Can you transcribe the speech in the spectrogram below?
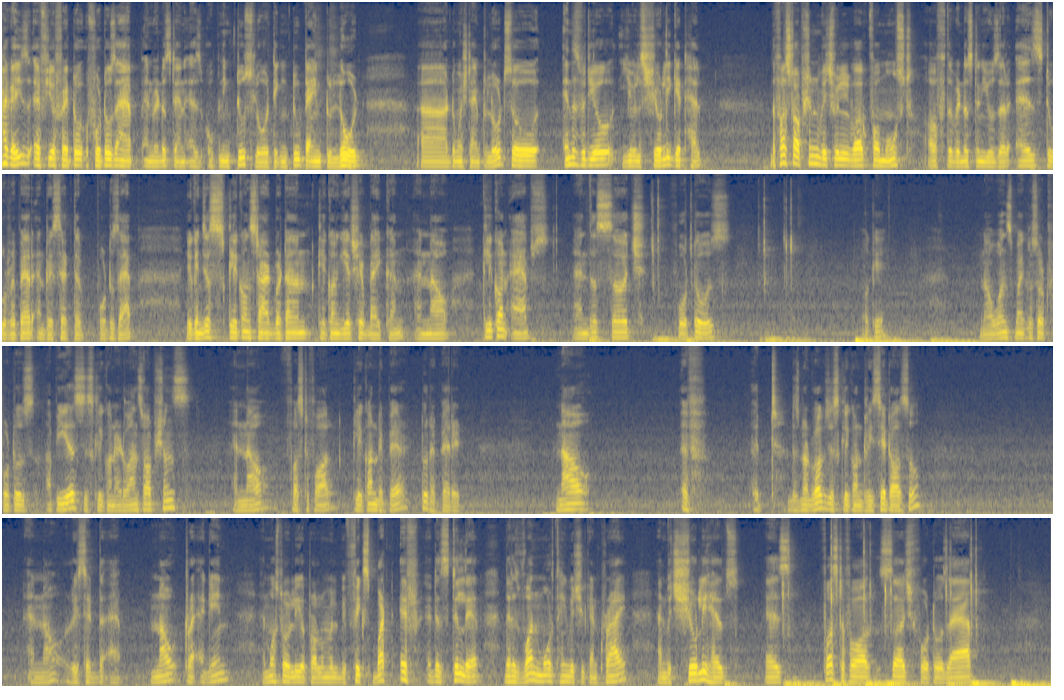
Hi guys, if your photo, Photos app in Windows 10 is opening too slow, taking too time to load, uh, too much time to load, so in this video you will surely get help. The first option which will work for most of the Windows 10 user is to repair and reset the Photos app. You can just click on start button, click on gear shaped icon and now click on apps and the search photos okay now once Microsoft Photos appears just click on advanced options. And now first of all click on repair to repair it. Now if it does not work just click on reset also. And now reset the app. Now try again. And most probably your problem will be fixed. But if it is still there there is one more thing which you can try and which surely helps is first of all search photos app.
